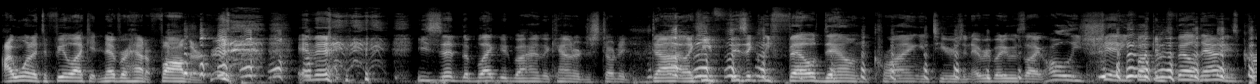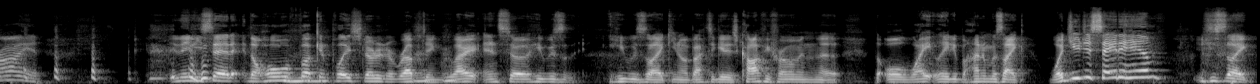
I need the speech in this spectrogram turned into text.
I want it to feel like it never had a father. and then he said the black dude behind the counter just started dying. Like he physically fell down crying in tears. And everybody was like, holy shit, he fucking fell down. He's crying. And then he said the whole fucking place started erupting, right? And so he was he was like, you know, about to get his coffee from him, and the the old white lady behind him was like, "What'd you just say to him?" And he's like,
